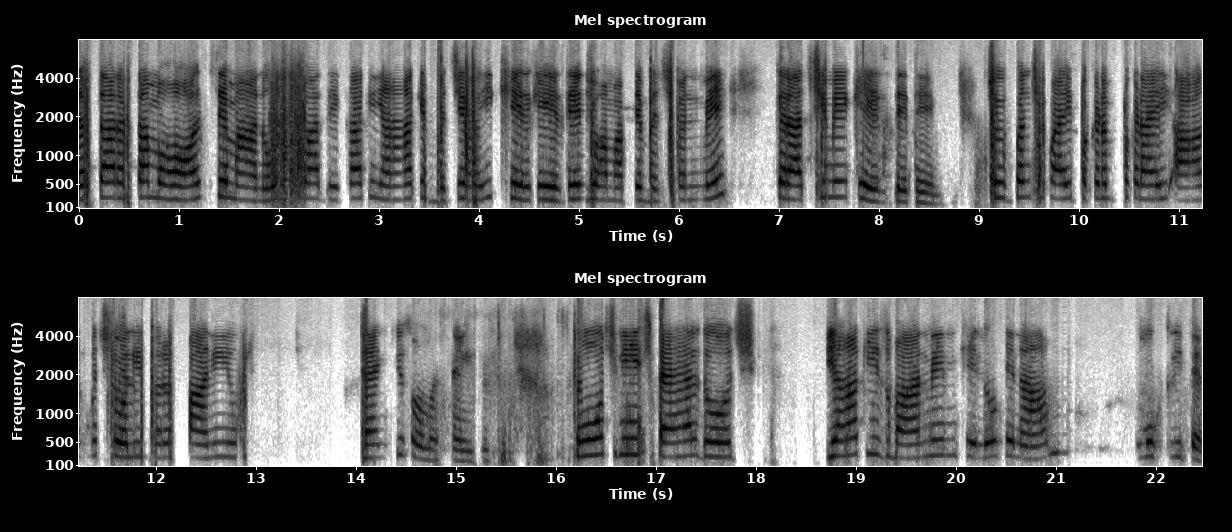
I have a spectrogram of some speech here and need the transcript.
रफ्ता रफ्ता माहौल से मानूस हुआ। देखा कि यहाँ के बच्चे वही खेल खेलते हैं जो हम अपने बचपन में कराची में खेलते थे। छुपन छुपाई पकड़म पकड़ाई, आग मचोली बर्फ़, पानी thank you so much thank you ऊंच नीच, पहल दोज। यहाँ की ज़ुबान में इन खेलों के नाम मुख्तलिफ़ है,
